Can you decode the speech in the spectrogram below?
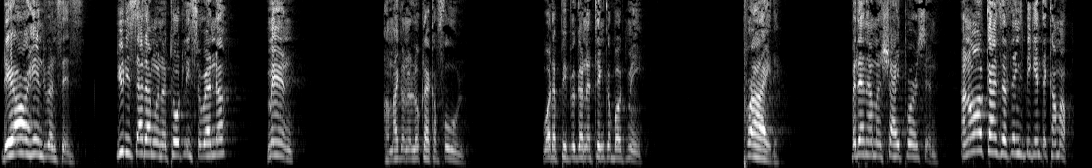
There are hindrances. You decide I'm going to totally surrender. Man, Am I going to look like a fool? What are people going to think about me? Pride. But then I'm a shy person. And all kinds of things begin to come up.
